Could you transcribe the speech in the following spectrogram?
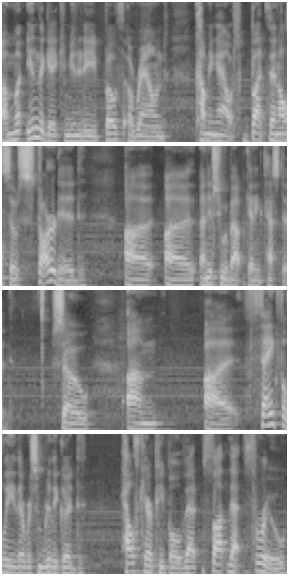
in the gay community, both around coming out, but then also started uh, uh, an issue about getting tested. So um, uh, thankfully, there were some really good healthcare people that thought that through.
